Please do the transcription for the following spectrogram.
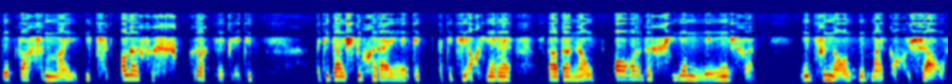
dit was vir my iets allerverskriklik. Ek het ek het huis toe gery en ek het ek het sê ag Here is daar dan nou op aarde geen mens wat net vanaand met my kan gesels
